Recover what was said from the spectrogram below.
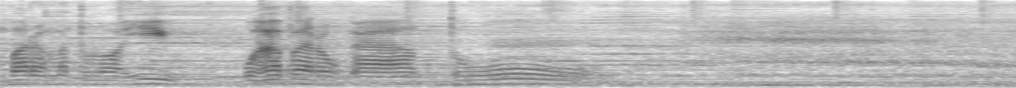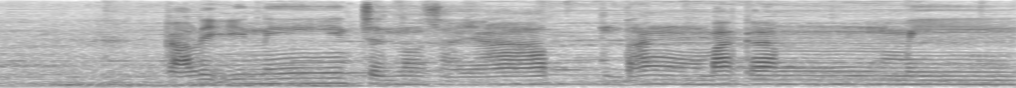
warahmatullahi wabarakatuh. Kali ini channel saya tentang makan mie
